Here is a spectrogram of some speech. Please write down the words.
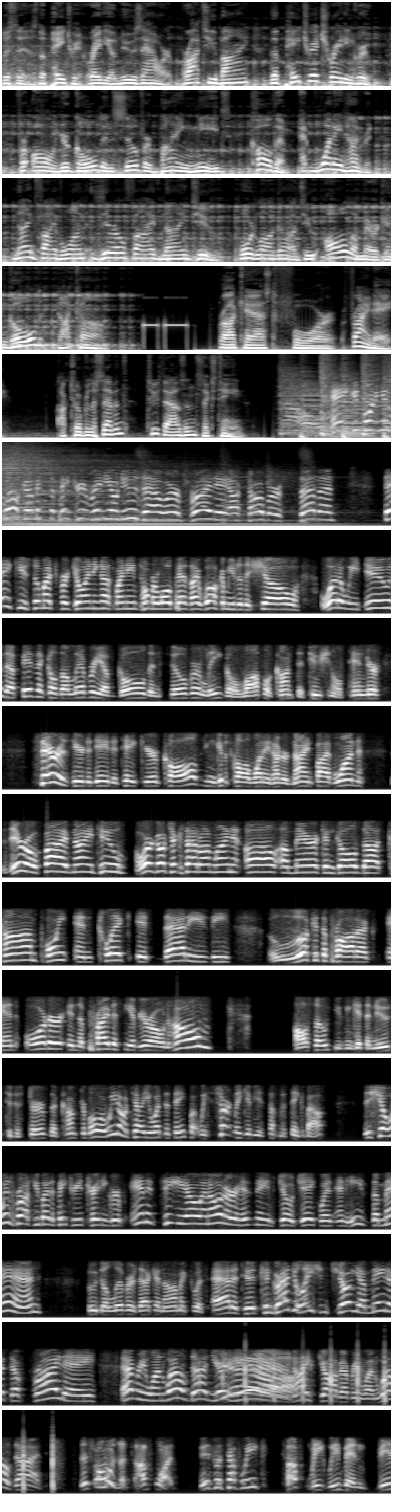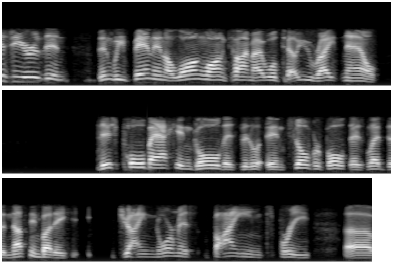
This is the Patriot Radio News Hour, brought to you by the Patriot Trading Group. For all your gold and silver buying needs, call them at 1 800 951 0592 or log on to allamericangold.com. Broadcast for Friday, October the 7th, 2016. Hey, good morning and welcome. It's the Patriot Radio News Hour, Friday, October 7th. Thank you so much for joining us. My name's Homer Lopez. I welcome you to the show. What do we do? The physical delivery of gold and silver, legal, lawful, constitutional tender. Sarah's here today to take your calls. You can give us a call at 1 800 951 0592 or go check us out online at allamericangold.com. Point and click. It's that easy. Look at the products and order in the privacy of your own home. Also, you can get the news to disturb the comfortable, or we don't tell you what to think, but we certainly give you something to think about. This show is brought to you by the Patriot Trading Group and its CEO and owner. His name's Joe Jaquin, and he's the man who delivers economics with attitude. Congratulations, Joe. You made it to Friday. Everyone, well done. You're Yeah. here. Nice job, everyone. Well done. This one was a tough one. This was a tough week. Tough week. We've been busier than than we've been in a long, long time. I will tell you right now. This pullback in gold has and silver bolt has led to nothing but a ginormous buying spree. Uh,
